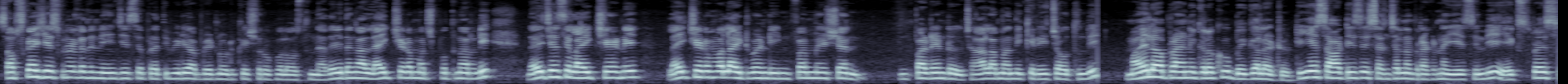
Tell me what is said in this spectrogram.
సబ్స్క్రైబ్ చేసుకున్నట్లయితే నేను చేసే ప్రతి వీడియో అప్డేట్ నోటిఫికేషన్ రూపంలో వస్తుంది. అదేవిధంగా లైక్ చేయడం మర్చిపోతున్నారండి. దయచేసి లైక్ చేయండి. లైక్ చేయడం వల్ల ఇటువంటి ఇన్ఫర్మేషన్ ఇంపార్టెంట్ చాలామందికి రీచ్ అవుతుంది. మహిళా ప్రయాణికులకు బిగ్ అలర్ట్. టీఎస్ఆర్టీసీ సంచలన ప్రకటన చేసింది. ఎక్స్ప్రెస్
